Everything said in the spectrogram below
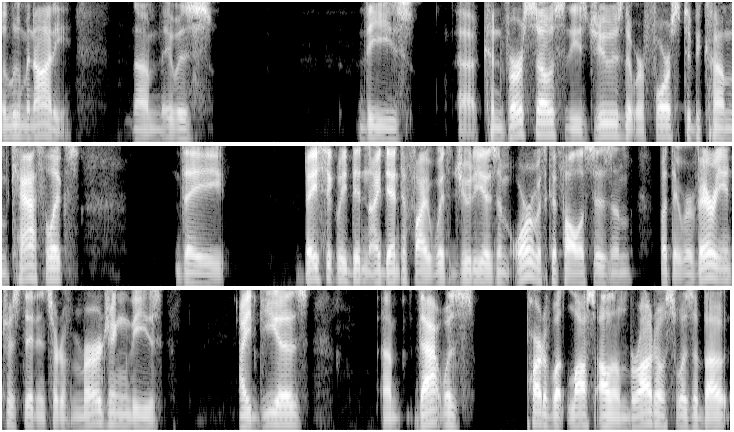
Illuminati. Um, it was these uh, conversos, these Jews that were forced to become Catholics. They basically didn't identify with Judaism or with Catholicism, but they were very interested in sort of merging these ideas. Um, that was part of what Los Alumbrados was about.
